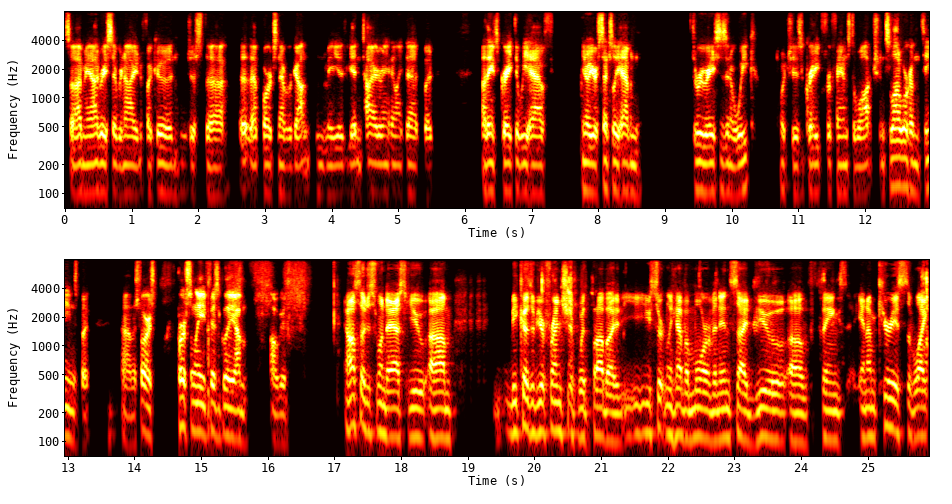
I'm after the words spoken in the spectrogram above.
so I mean, I'd race every night if I could. Just uh, that, that part's never gotten me getting tired or anything like that. But I think it's great that we have, you know, you're essentially having three races in a week which is great for fans to watch. And it's a lot of work on the teams, but um, as far as personally, physically, I'm all good. I also just wanted to ask you, um, because of your friendship with Bubba, you certainly have a more of an inside view of things, and I'm curious of like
